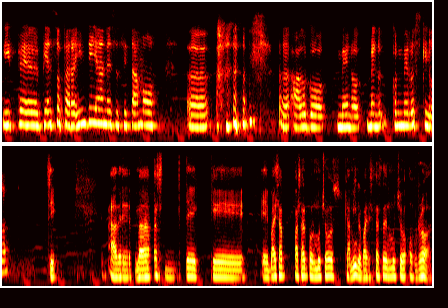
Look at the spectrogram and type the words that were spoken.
y pe- pienso para India necesitamos eh, eh, algo menos, menos, con menos kilos. Sí. Además de que eh, vais a pasar por muchos caminos, vais a hacer mucho off-road.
